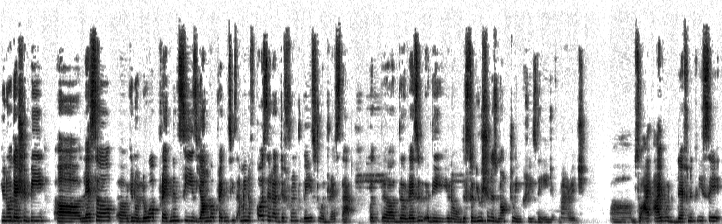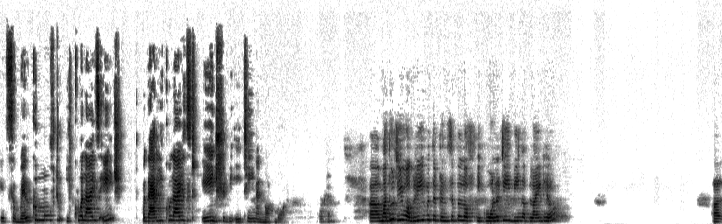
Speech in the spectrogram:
you know there should be uh, lesser uh, you know lower pregnancies younger pregnancies. I mean of course there are different ways to address that but uh, the resol- the you know the solution is not to increase the age of marriage. Um, so I, I would definitely say it's a welcome move to equalize age but that equalized age should be 18 and not more. Okay. Uh, madhu do you agree with the principle of equality being applied here uh,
